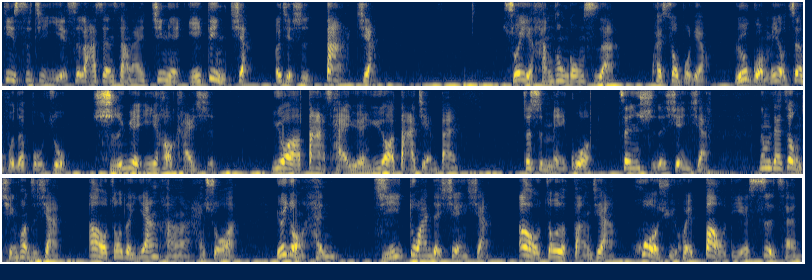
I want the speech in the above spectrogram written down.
第四季也是拉升上来，今年一定降，而且是大降。所以航空公司啊，快受不了。如果没有政府的补助，十月一号开始又要大裁员，又要大减班，这是美国真实的现象。那么在这种情况之下，澳洲的央行啊还说啊，有一种很极端的现象，澳洲的房价或许会暴跌四成。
